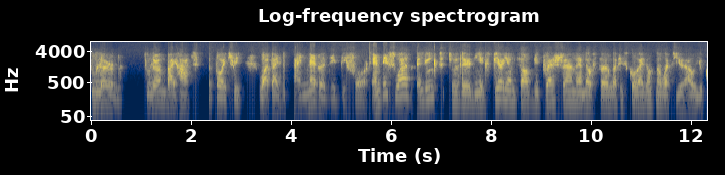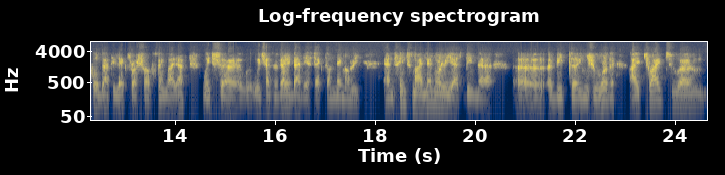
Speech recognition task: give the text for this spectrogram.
to learn, to learn by heart the poetry, what I, I never did before. And this was linked to the, the experience of depression and of uh, what is called, I don't know what you, how you call that, electroshock, thing like that, which, uh, which has a very bad effect on memory. And since my memory has been uh, uh, a bit uh, injured, I try to um,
